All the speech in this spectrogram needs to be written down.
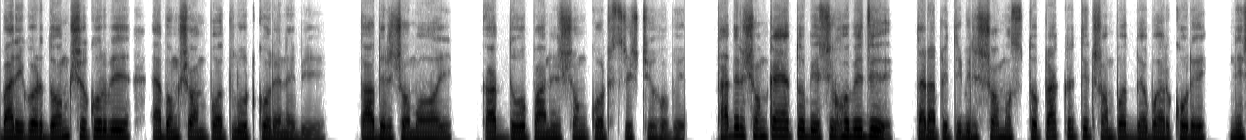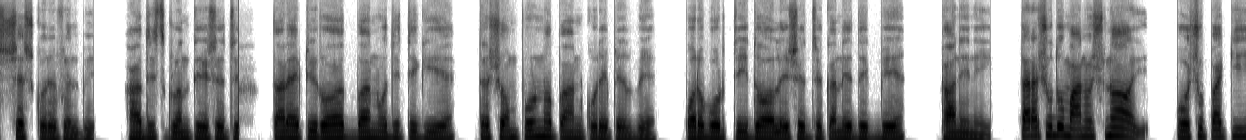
বাড়িঘর ধ্বংস করবে এবং সম্পদ লুট করে নেবে। তাদের সময় খাদ্য ও পানির সংকট সৃষ্টি হবে। তাদের সংখ্যা এত বেশি হবে যে তারা পৃথিবীর সমস্ত প্রাকৃতিক সম্পদ ব্যবহার করে নিঃশেষ করে ফেলবে। হাদিস গ্রন্থে এসেছে, তারা একটি হ্রদ বা নদীতে গিয়ে তা সম্পূর্ণ পান করে ফেলবে। পরবর্তী দল এসে যেখানে দেখবে, পানি নেই। তারা শুধু মানুষ নয়, পশু পাখি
